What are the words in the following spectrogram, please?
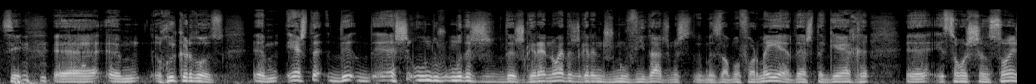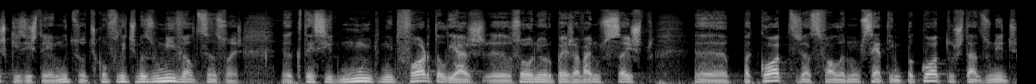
Sim. uh, um, Rui Cardoso, um, esta, de, de, um uma das, das, não é das grandes novidades, mas, mas de alguma forma é, desta guerra, uh, são as sanções, que existem em muitos outros conflitos, mas o nível de sanções, uh, que tem sido muito, muito forte. Aliás, só a União Europeia já vai no sexto Uh, pacote, já se fala num sétimo pacote, os Estados Unidos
